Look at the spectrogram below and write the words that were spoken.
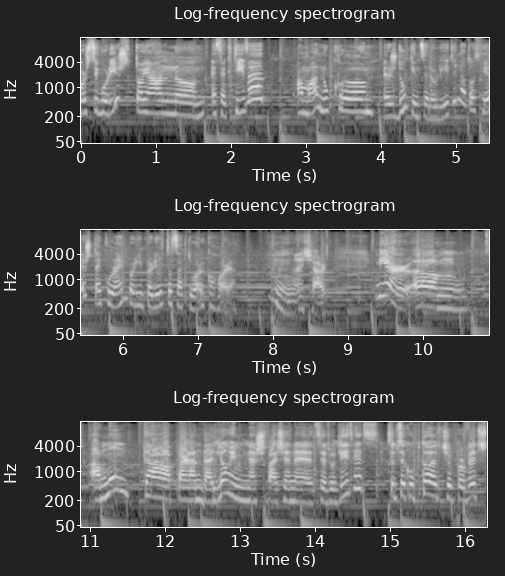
Por sigurisht këto janë efektive, ama nuk e zhdukin celulitin, ato thjesht e kurojnë për një periudhë të caktuar kohore. Hmm, e qartë. Mirë, A mund ta parandalojmë ne shfaqjen e celulitit, sepse kuptohet që përveç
